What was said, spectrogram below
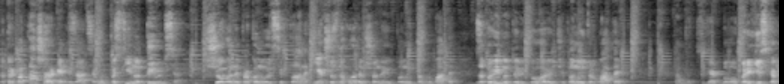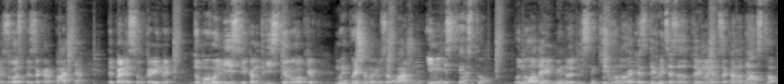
Наприклад, наша організація, ми постійно дивимося, що вони пропонують в цих планах, і якщо знаходимо, що вони планують там рубати заповідну територію, чи планують рубати, там, як було в Берегівському лісгоспі Закарпаття, ДП «Ліси України, дубовий ліс віком 200 років, ми пишемо їм зауваження. І міністерство, воно, на відміну від лісників, воно якось дивиться за дотриманням законодавства,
